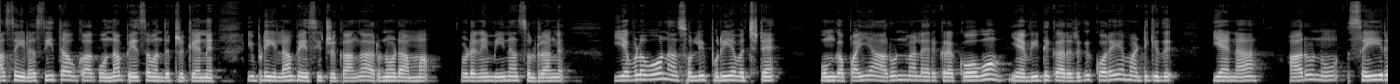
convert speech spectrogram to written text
ஆசையில் சீதாவுக்காகவும் தான் பேச வந்துட்டுருக்கேன்னு இப்படியெல்லாம் பேசிகிட்ருக்காங்க அருணோட அம்மா. உடனே மீனா சொல்கிறாங்க எவ்வளவோ நான் சொல்லி புரிய வச்சிட்டேன். உங்கள் பையன் அருண் மேலே இருக்கிற கோவம் என் வீட்டுக்காரருக்கு குறைய மாட்டேங்குது. ஏன்னா அருணும் செய்கிற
